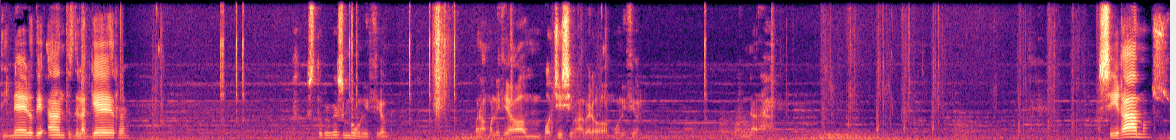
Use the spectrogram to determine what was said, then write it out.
Dinero de antes de la guerra. Esto creo que es munición. Bueno, munición pochísima, pero munición. Nada. Sigamos.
